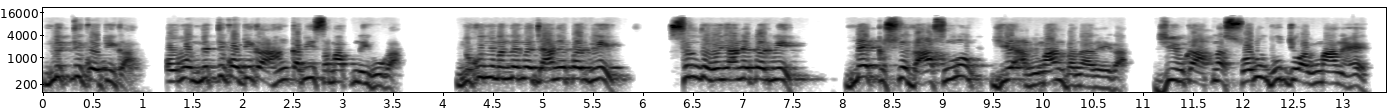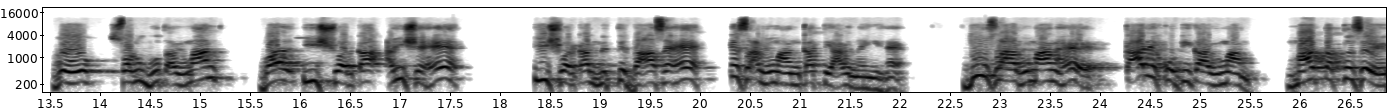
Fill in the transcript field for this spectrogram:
नित्य कोटि का, और वो नित्य कोटि का अहम कभी समाप्त नहीं होगा। नुकुंज मंदिर में जाने पर भी, सिद्ध हो जाने पर भी, मैं कृष्ण दास हूँ, ये अभिमान बना रहेगा। जीव का अपना स्वरूपभूत जो अभिमान है, वो स्वरूपभूत अभिमान, वह ईश्वर का अंश है ईश्वर का नित्य दास है, इस अभिमान का त्याग नहीं है। दूसरा अभिमान है कार्य कोटि का अभिमान। महातत्व से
